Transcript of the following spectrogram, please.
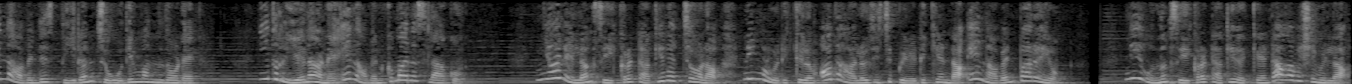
എന്ന് അവന്റെ സ്ഥിരം ചോദ്യം വന്നതോടെ ഇത് റിയൽ ആണ് എന്ന് അവൻക്ക് മനസ്സിലാകും. ഞാനെല്ലാം സീക്രട്ട് ആക്കി വെച്ചോളാം. നിങ്ങൾ ഒരിക്കലും അത് ആലോചിച്ച് പേടിക്കേണ്ട എന്ന് അവൻ പറയും. നീ ഒന്നും സീക്രട്ട് ആക്കി വെക്കേണ്ട ആവശ്യമില്ല.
